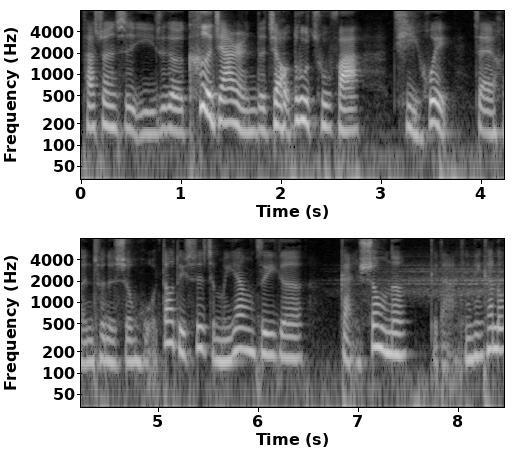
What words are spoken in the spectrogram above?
他算是以这个客家人的角度出发，体会在恒春的生活到底是怎么样子一个感受呢？给大家听听看喽。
